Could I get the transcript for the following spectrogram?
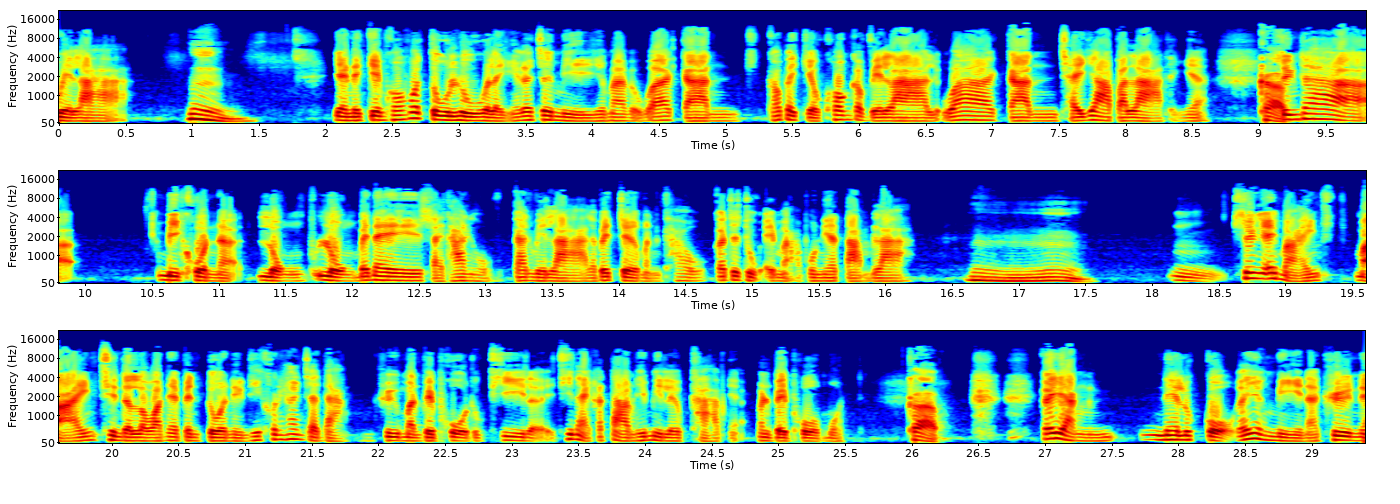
เวลา อืม อย่างในเกมของประตูรูอะไรเงี้ยก็จะมีใช่ไหมแบบว่าการเข้าไปเกี่ยวข้องกับเวลาหรือว่าการใช้ยาประหลาดอย่างเงี้ยครับซึ่งถ้ามีคนอะหลงหลงไปในสายธารของกาลเวลาแล้วไปเจอมันเข้า ก็จะถูกไอหมาพวกเนี้ยตามล่า อืม อืม ซึ่งไอหมาหมา Tindalos เนี่ยเป็นตัวหนึ่งที่ค่อนข้างจะดัง คือมันไปโผล่ทุกที่เลย ที่ไหนก็ตามที่มี Lovecraft เนี่ยมันไปโผล่หมด ครับ ก็อย่าง Nyaruko ก็ยังมีนะ คือใน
